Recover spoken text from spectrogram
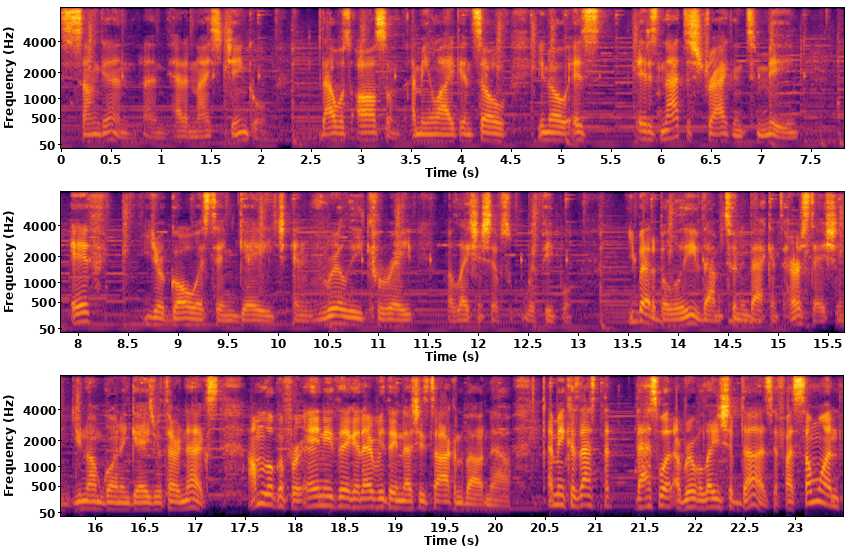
sung in and had a nice jingle that was awesome. I mean, like, and so, you know, it's it is not distracting to me if your goal is to engage and really create relationships with people you better believe that I'm tuning back into her station. You know I'm going to engage with her next. I'm looking for anything and everything that she's talking about now. I mean, because that's that's what a real relationship does. If I, someone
